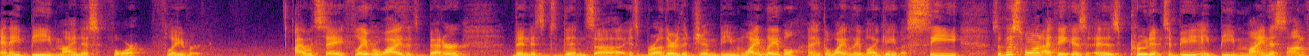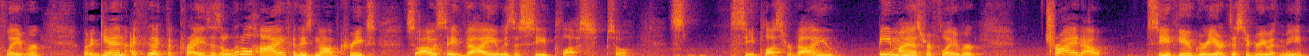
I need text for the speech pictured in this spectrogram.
and a B minus for flavor. I would say flavor wise, it's better than its than its, uh, its brother, the Jim Beam White Label. I think the White Label I gave a C. So this one I think is is prudent to be a B minus on flavor. But again, I feel like the price is a little high for these Knob Creeks, so I would say value is a C plus. So C plus for value, B minus for flavor. Try it out. See if you agree or disagree with me.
